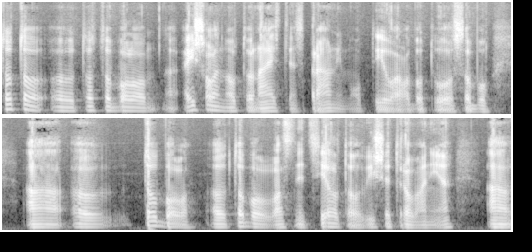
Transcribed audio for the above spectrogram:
Toto, toto bolo, išlo len o to nájsť ten správny motív alebo tú osobu a to bol, to bol vlastne cieľ toho vyšetrovania a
